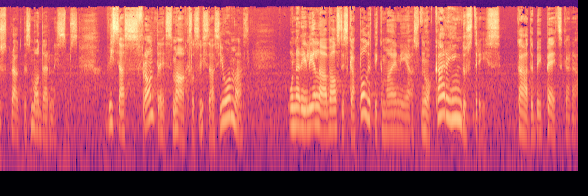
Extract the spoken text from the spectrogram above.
uzsprāga tas modernisms. Visās frontēs, mākslas, visās jomās. Un arī lielā valstiskā politika mainījās no kara industrijas, kāda bija pēckarā,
